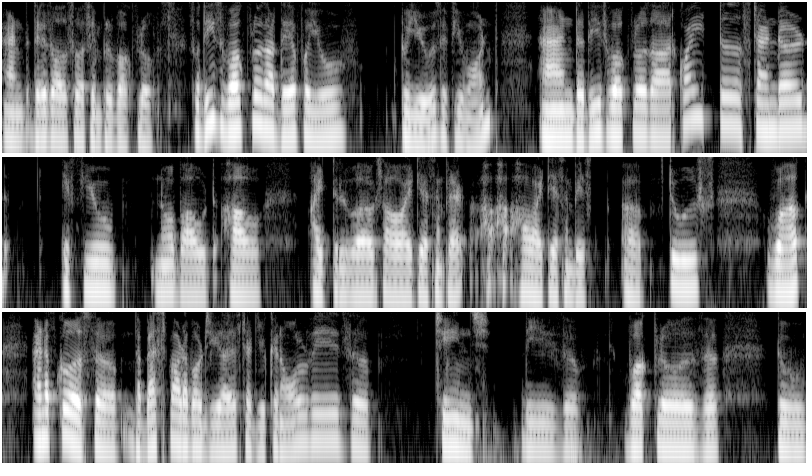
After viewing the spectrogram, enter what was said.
And there is also a simple workflow. So these workflows are there for you to use if you want and these workflows are quite uh, standard if you know about how ITIL works, how ITSM how ITSM based uh, tools work, and of course uh, the best part about Jira is that you can always uh, change these uh, workflows uh, to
